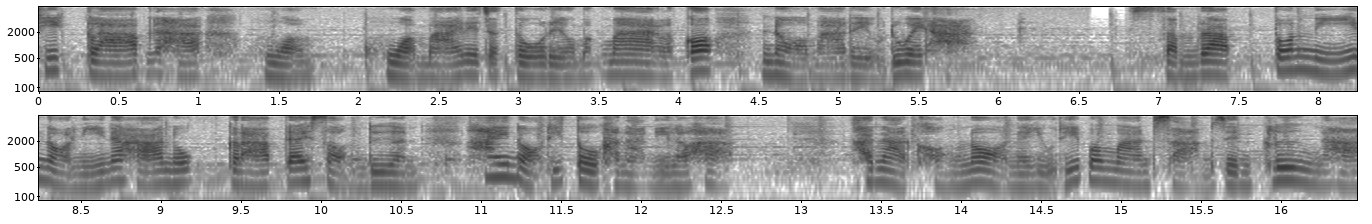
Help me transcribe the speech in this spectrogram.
ที่กราฟนะคะ หัว หัวไม้เนี่ยจะโตเร็วมากๆ แล้วก็หน่อมาเร็วด้วยค่ะสำหรับต้นนี้หน่อนี้นะคะ นกกราฟได้ 2 เดือน ให้หน่อที่โตขนาดนี้แล้วค่ะ ขนาดของหน่อเนี่ยอยู่ที่ประมาณ 3 เซนครึ่งนะคะ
